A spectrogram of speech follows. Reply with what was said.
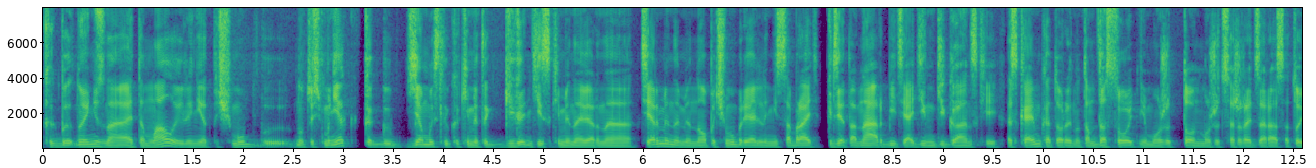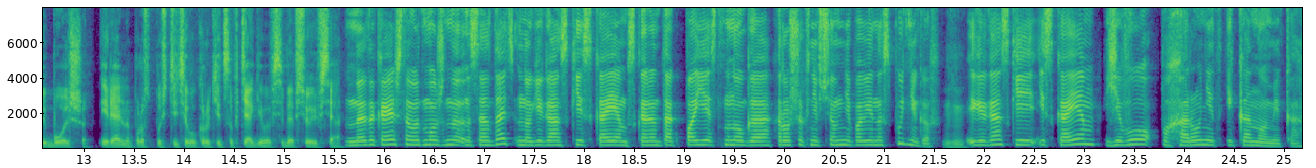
как бы, ну, я не знаю, а это мало или нет? Почему? Ну, то есть мне, как бы, я мыслю какими-то гигантистскими, наверное, терминами, но почему бы реально не собрать где-то на орбите один гигантский СКМ, который, ну, там, до сотни может тонн может сожрать за раз, а то и больше. И реально просто пустить его крутиться, втягивая в себя все и вся. Ну, это, конечно, вот можно создать, но гигантский СКМ, скажем так, поест много хороших ни в чем не повинных спутников. Угу. И гигантский СКМ, его похоронит экономика.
